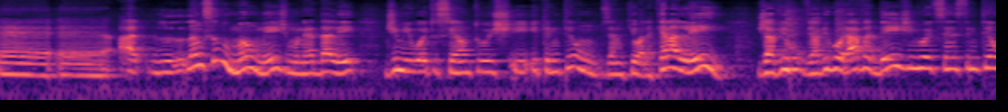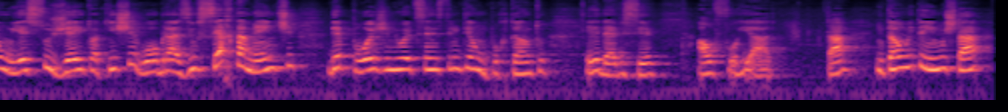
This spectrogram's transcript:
é, é a, lançando mão mesmo né, da lei de 1831, dizendo que, olha, aquela lei já, já vigorava desde 1831 e esse sujeito aqui chegou ao Brasil certamente depois de 1831, portanto, ele deve ser alforriado. Tá? Então, o item 1 está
